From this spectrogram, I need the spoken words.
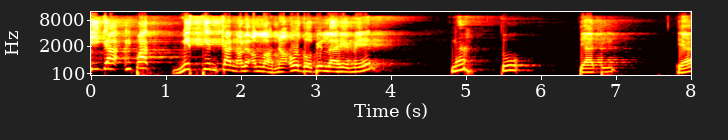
tiga, empat miskinkan oleh Allah. Naudzubillahi min. Nah, tuh hati-hati ya.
